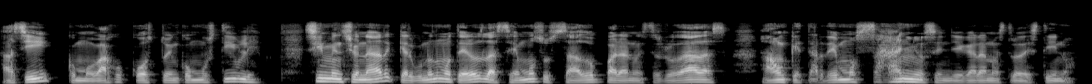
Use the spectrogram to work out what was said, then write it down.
así como bajo costo en combustible. Sin mencionar que algunos moteros las hemos usado para nuestras rodadas, aunque tardemos años en llegar a nuestro destino.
